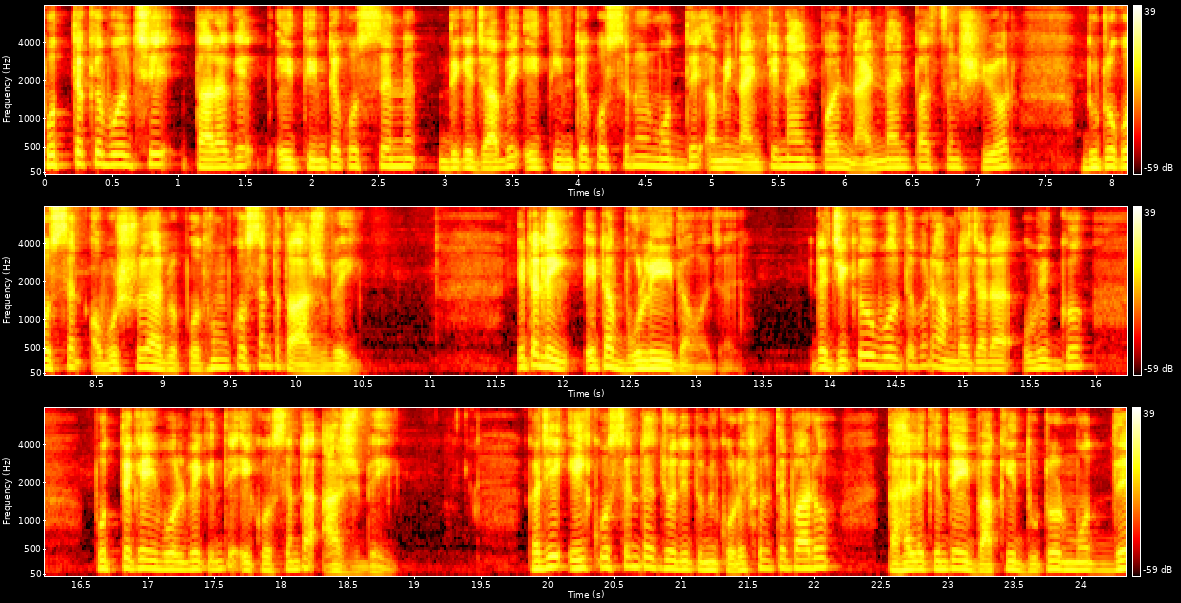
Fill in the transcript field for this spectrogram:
প্রত্যেককে বলছি, তার আগে এই তিনটে কোশ্চেনের দিকে যাবে। এই তিনটে কোশ্চেনের মধ্যে আমি ninety nine point nine nine percent sure দুটো কোশ্চেন অবশ্যই আসবে। প্রথম কোশ্চেনটা তো আসবেই। এটা নেই এটা বলেই দেওয়া যায়। এটা যে কেউ বলতে পারে, আমরা যারা অভিজ্ঞ, প্রত্যেকেই বলবে কিন্তু এই কোশ্চেনটা আসবেই। কাজে এই কোশ্চেনটা যদি তুমি করে ফেলতে পারো, তাহলে কিন্তু এই বাকি দুটোর মধ্যে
